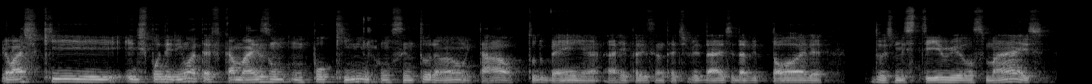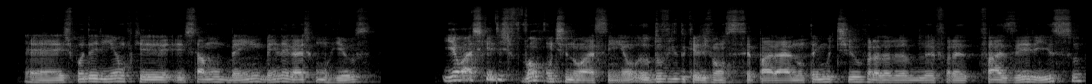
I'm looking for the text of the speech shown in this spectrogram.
Eu acho que eles poderiam até ficar mais um, um pouquinho com o cinturão e tal. Tudo bem, a, a representatividade da vitória, dos Mysterios, mas é, eles poderiam, porque eles estavam bem, bem legais como Heels. E eu acho que eles vão continuar assim. Eu, eu duvido que eles vão se separar. Não tem motivo para a WWE fazer isso.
